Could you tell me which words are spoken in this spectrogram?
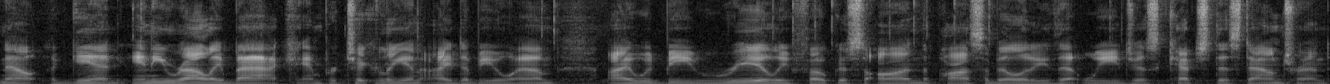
Now, again, any rally back, and particularly in IWM, I would be really focused on the possibility that we just catch this downtrend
